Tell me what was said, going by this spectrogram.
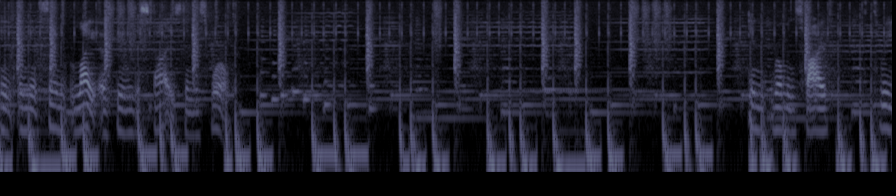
in, in the same light of being despised in this world. In Romans 5 3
